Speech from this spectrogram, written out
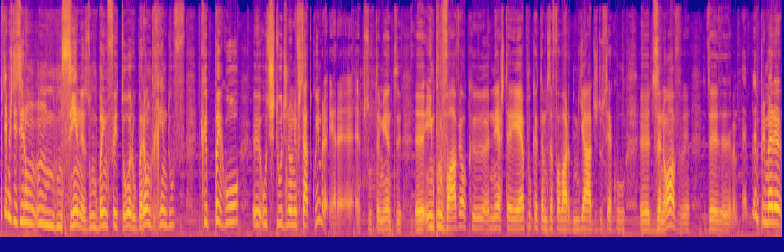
podemos dizer, um, um mecenas, um benfeitor, o Barão de Rendulf, que pagou uh, os estudos na Universidade de Coimbra. Era uh, absolutamente uh, improvável que nesta época, estamos a falar de meados do século XIX, na primeira,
